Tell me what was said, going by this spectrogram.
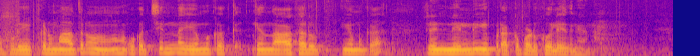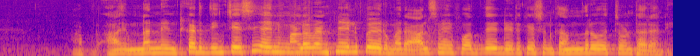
అప్పుడు ఇక్కడ మాత్రం ఒక చిన్న ఎముక కింద ఆఖరు ఎముక రెండు నెలలు ఈ ప్రక్క పడుకోలేదు నేను. అప్పుడు ఆయన నన్ను ఇంటికాడ దించేసి ఆయన మళ్ళీ వెంటనే వెళ్ళిపోయారు. మరి ఆలస్యం అయిపోద్ది డెడికేషన్కి అందరూ వచ్చి ఉంటారని.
